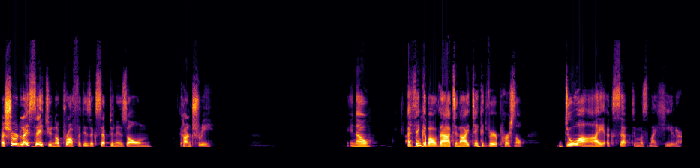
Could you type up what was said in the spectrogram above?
Assuredly I say to you, no prophet is accepted in his own country. You know, I think about that and I take it very personal. Do I accept him as my healer?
